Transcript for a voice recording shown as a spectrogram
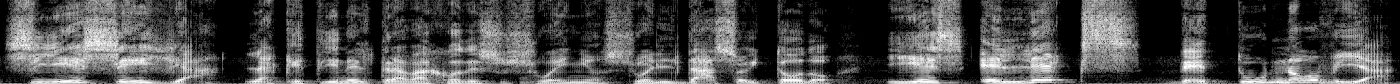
Si es ella la que tiene el trabajo de sus sueños, sueldazo y todo, y es el ex de tu novia,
